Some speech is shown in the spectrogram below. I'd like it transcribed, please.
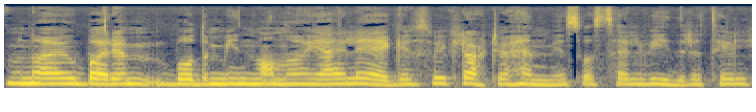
Men nå er jo bare både min mann og jeg leger, så vi klarte jo å henvise oss selv videre til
